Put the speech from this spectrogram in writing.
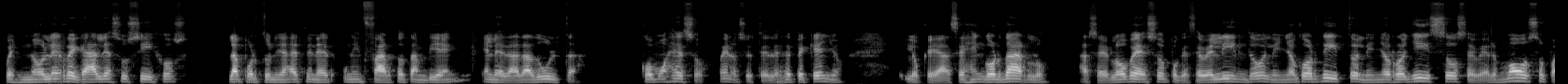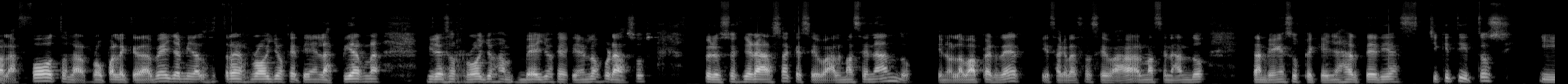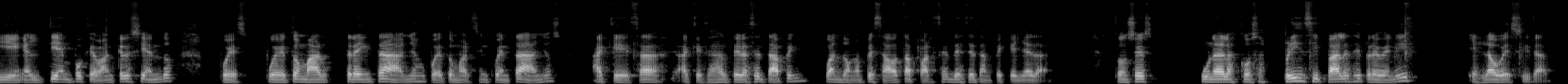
pues no le regale a sus hijos la oportunidad de tener un infarto también en la edad adulta. ¿Cómo es eso? Bueno, si usted desde pequeño lo que hace es engordarlo, hacerlo obeso porque se ve lindo, el niño gordito, el niño rollizo, se ve hermoso para las fotos, la ropa le queda bella, mira los tres rollos que tienen las piernas, mira esos rollos bellos que tienen los brazos, pero eso es grasa que se va almacenando, y no la va a perder, y esa grasa se va almacenando también en sus pequeñas arterias chiquititos y en el tiempo que van creciendo, pues puede tomar 30 años o puede tomar 50 años a que, a que esas arterias se tapen cuando han empezado a taparse desde tan pequeña edad. Entonces, una de las cosas principales de prevenir es la obesidad.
